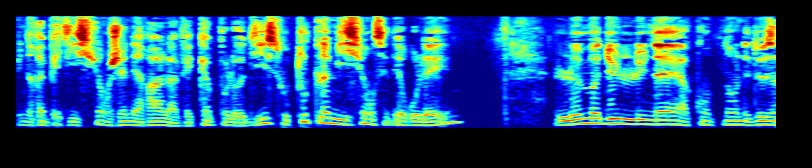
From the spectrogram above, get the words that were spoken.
une répétition générale avec Apollo 10 où toute la mission s'est déroulée. Le module lunaire contenant les deux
